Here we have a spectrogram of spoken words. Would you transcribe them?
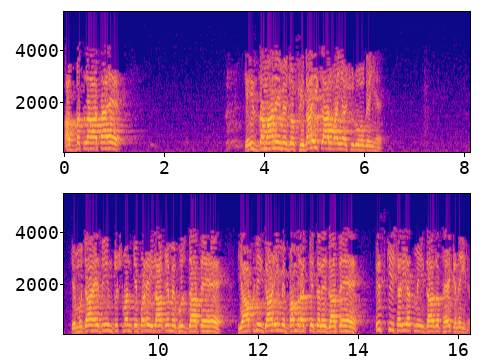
اب مسئلہ آتا ہے۔ کہ اس زمانے میں جو فدائی کاروائیاں شروع ہو گئی ہیں، کہ مجاہدین دشمن کے بڑے علاقے میں گھس جاتے ہیں یا اپنی گاڑی میں بم رکھ کے چلے جاتے ہیں، اس کی شریعت میں اجازت ہے کہ نہیں ہے؟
